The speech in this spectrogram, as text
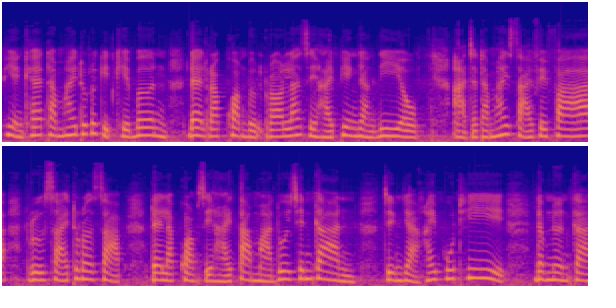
เพียงแค่ทำให้ธุรกิจเคเบิลได้รับความเดือดร้อนและเสียหายเพียงอย่างเดียวอาจจะทำให้สายไฟฟ้า หรือสายโทรศัพท์ ได้รับความเสียหายตามมาด้วยเช่นกัน จึงอยากให้ผู้ที่ดำเนินการ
